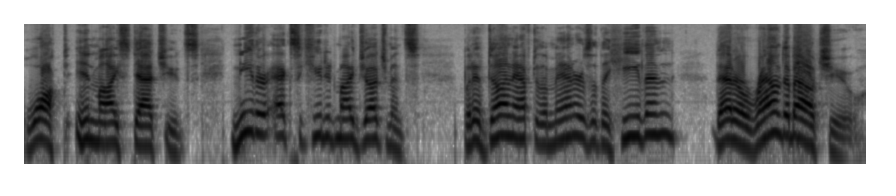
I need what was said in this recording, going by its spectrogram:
walked in my statutes, neither executed my judgments, but have done after the manners of the heathen that are round about you.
